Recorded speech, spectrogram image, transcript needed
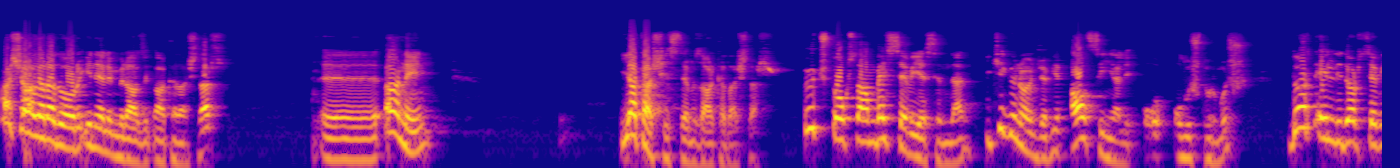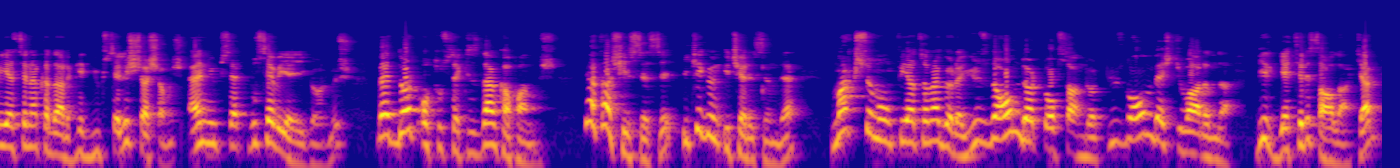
Aşağılara doğru inelim birazcık arkadaşlar. Ee, örneğin Yataş hissemiz arkadaşlar. 3.95 seviyesinden 2 gün önce bir al sinyali oluşturmuş. 4.54 seviyesine kadar bir yükseliş yaşamış. En yüksek bu seviyeyi görmüş ve 4.38'den kapanmış. Yataş hissesi 2 gün içerisinde maksimum fiyatına göre %14.94, %15 civarında bir getiri sağlarken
